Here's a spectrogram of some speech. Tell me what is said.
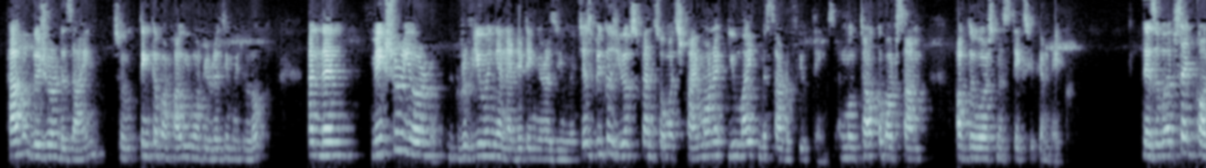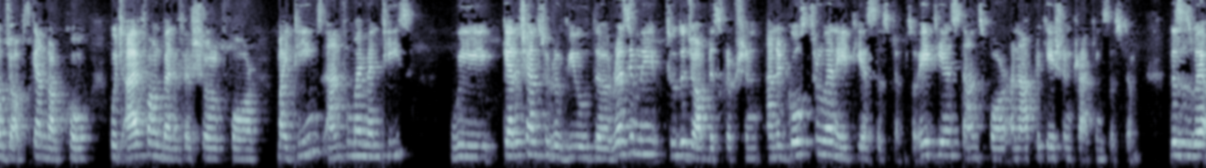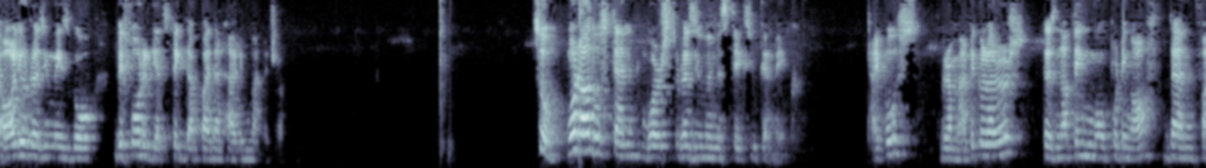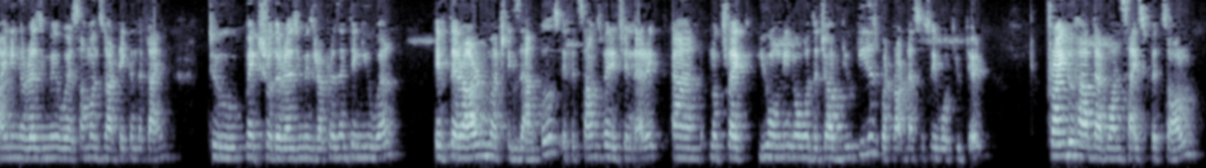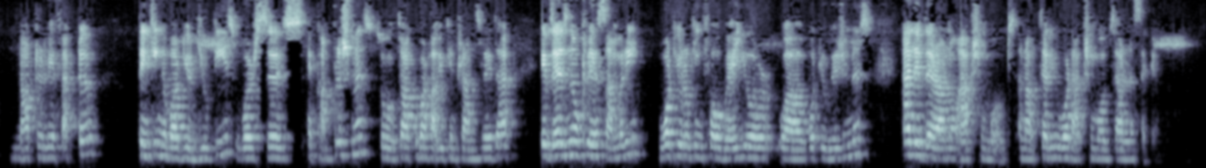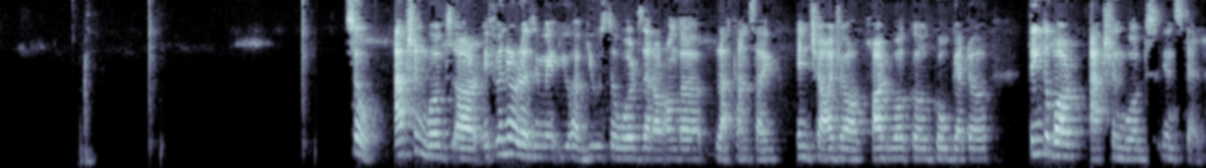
Have a visual design. So think about how you want your resume to look. And then make sure you're reviewing and editing your resume. Just because you have spent so much time on it, you might miss out a few things. And we'll talk about some of the worst mistakes you can make. There's a website called jobscan.co, which I found beneficial for my teams and for my mentees. We get a chance to review the resume to the job description, and it goes through an ATS system. So, ATS stands for an application tracking system. This is where all your resumes go before it gets picked up by that hiring manager. So, what are those 10 worst resume mistakes you can make? Typos, grammatical errors. There's nothing more putting off than finding a resume where someone's not taken the time to make sure the resume is representing you well. If there aren't much examples, if it sounds very generic and looks like you only know what the job duty is, but not necessarily what you did, trying to have that one size fits all, not really effective. Thinking about your duties versus accomplishments. So we'll talk about how you can translate that. If there's no clear summary, what you're looking for, where your uh, what your vision is, and if there are no action verbs. And I'll tell you what action verbs are in a second. So action verbs are if in your resume you have used the words that are on the left hand side in charge of, hard worker, go getter, think about action verbs instead.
